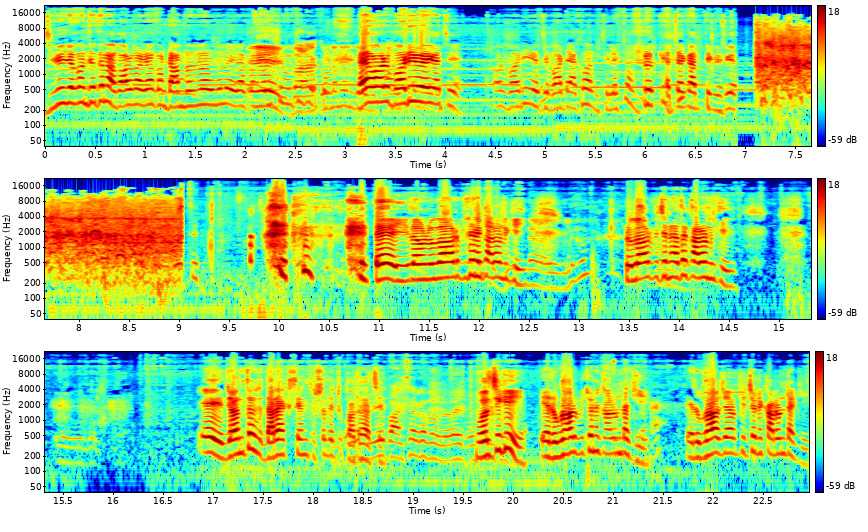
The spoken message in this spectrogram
জিমে যখন যেত না বারবার এরকম ডাম ফেল এরকম। হ্যাঁ আমার বডি হয়ে গেছে। আমার বডি হয়ে গেছে বাট এখন ছেলেটা পুরো ক্যাচা কাটতে গেছে। এই এরকম রোগা পিছনে কারণ কি? রোগা পিছনে এত কারণ কি? এই জয়ন্ত দাঁড়া এক তোর সাথে একটু কথা আছে। বলছি কি এই রোগা হওয়ার পিছনে কারণটা কি? এই রোগা যাওয়ার পিছনে কারণটা কি?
